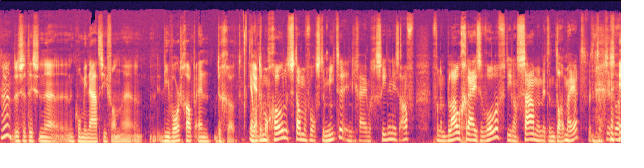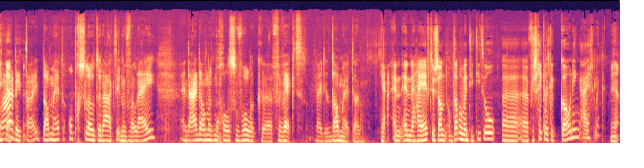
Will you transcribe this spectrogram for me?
Ja. Dus het is een, eh, een combinatie van eh, die woordgrap en de groot. Ja, Ja. want de Mongolen stammen volgens de mythe in die geheime geschiedenis af van een blauw-grijze wolf die dan samen met een damhert, dat is een raar detail, damhert opgesloten raakte in een vallei en daar dan het Mongoolse volk eh, verwekt bij de damhert dan. Ja, en, en hij heeft dus dan op dat moment die titel eh, eh, verschrikkelijke koning eigenlijk. Ja.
